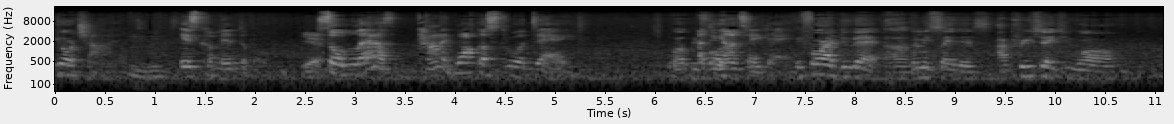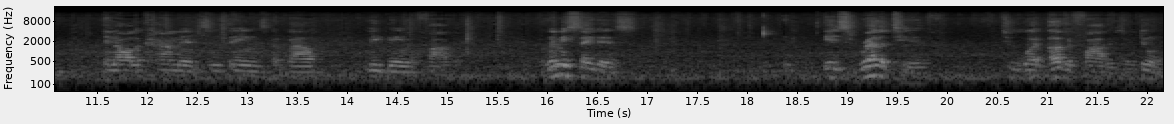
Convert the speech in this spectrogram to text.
your child, Mhm. is commendable. Yeah. So, let us kind of walk us through a day, Well, a before, Deontay day. before I do that, uh, let me say this. I appreciate you all and all the comments and things about me being a father. But let me say this. It's relative to what other fathers are doing.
